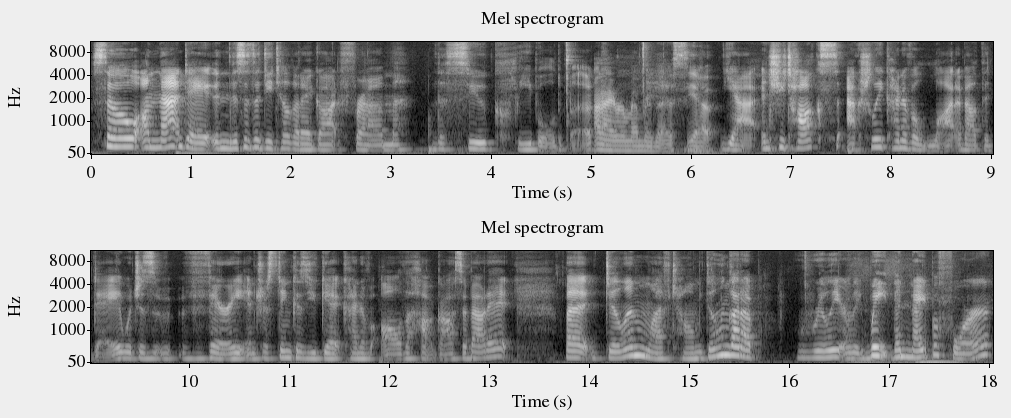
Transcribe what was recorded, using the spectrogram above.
So on that day, and this is a detail that I got from the Sue Klebold book. I remember this. Yeah. Yeah, and she talks actually kind of a lot about the day, which is very interesting because you get kind of all the hot goss about it. But Dylan left home. Dylan got up really early. Wait, the night before,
